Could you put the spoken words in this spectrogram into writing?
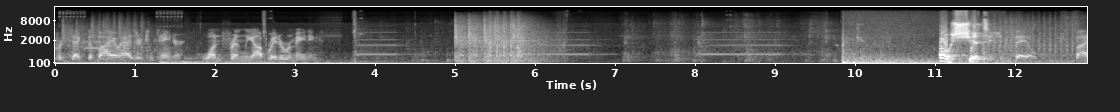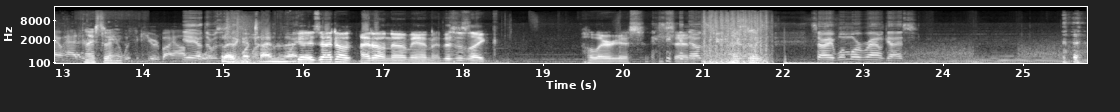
Protect the biohazard container. One friendly operator remaining. Oh shit! Mission failed. Biohazard Nice container was secured by Op Yeah, there was a But I second more one. time than that. Guys, I don't I don't know, man. This is like hilarious. sad. now it's two. Nice try. Sorry, one more round, guys.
